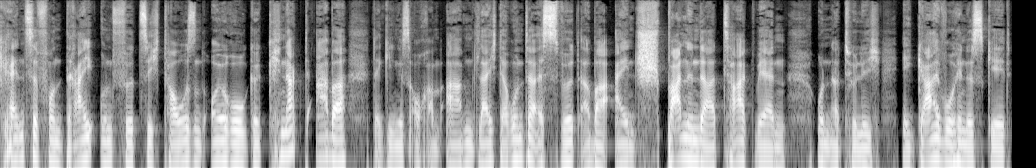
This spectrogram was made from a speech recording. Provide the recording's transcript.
Grenze von 43.000 Euro geknackt, aber dann ging es auch am Abend leicht darunter. Es wird aber ein spannender Tag werden und natürlich, egal wohin es geht,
